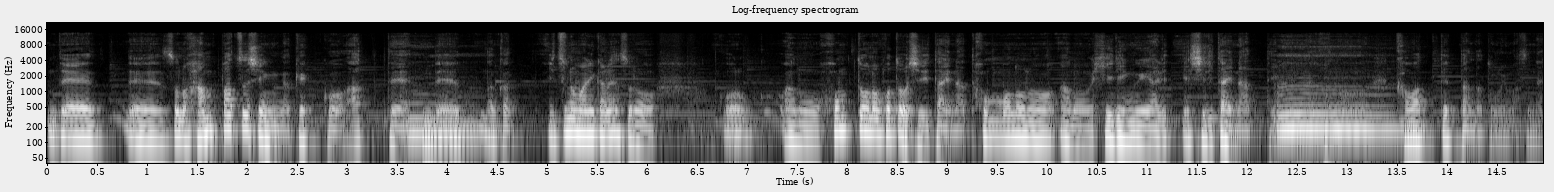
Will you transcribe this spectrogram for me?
ででその反発心が結構あって、でなんかいつの間にかねそのこうあの本当のことを知りたいなって本物のあのヒーリングやり知りたいなっていう、あの変わってったんだと思いますね。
